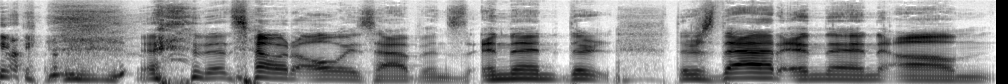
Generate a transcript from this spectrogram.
Like, that's how it always happens. And then there, there's that, and then um,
